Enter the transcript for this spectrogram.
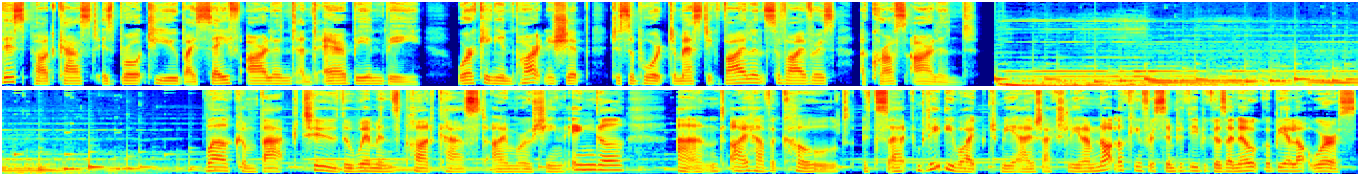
This podcast is brought to you by Safe Ireland and Airbnb, working in partnership to support domestic violence survivors across Ireland. Welcome back to the Women's Podcast. I'm Roisin Ingle and I have a cold. It's uh, completely wiped me out, actually, and I'm not looking for sympathy because I know it could be a lot worse.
